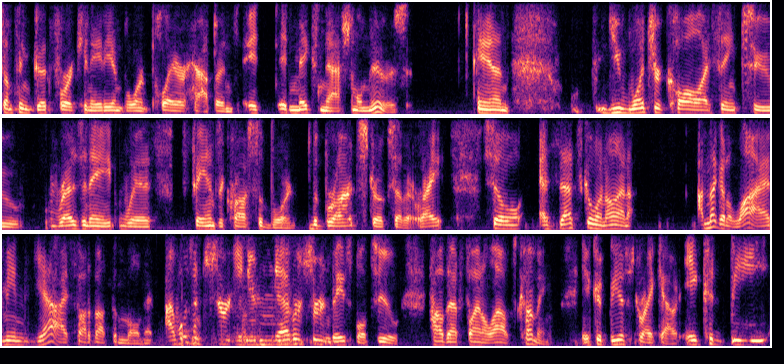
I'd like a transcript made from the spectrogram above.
something good for a Canadian born player happens, it, it makes national news. And you want your call, I think, to resonate with fans across the board, the broad strokes of it, right? So as that's going on, I'm not going to lie. I mean, yeah, I thought about the moment. I wasn't sure, and you're never sure in baseball, too, how that final out's coming. It could be a strikeout. It could be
